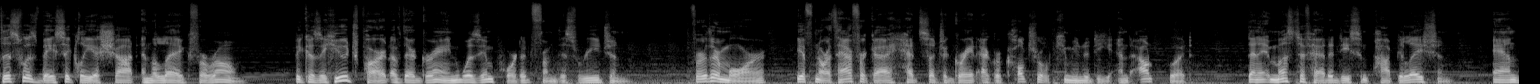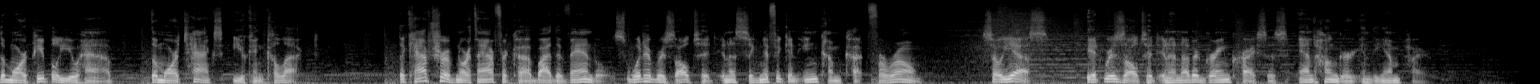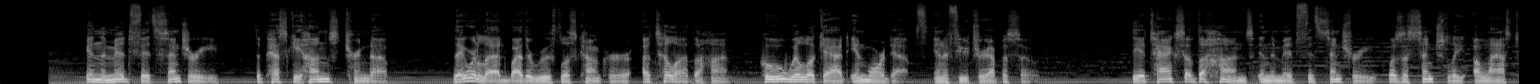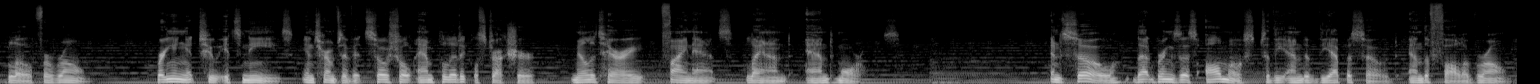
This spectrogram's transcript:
This was basically a shot in the leg for Rome, because a huge part of their grain was imported from this region. Furthermore, if North Africa had such a great agricultural community and output, then it must have had a decent population, and the more people you have, the more tax you can collect. The capture of North Africa by the Vandals would have resulted in a significant income cut for Rome. So, yes, it resulted in another grain crisis and hunger in the empire. In the mid 5th century, the pesky Huns turned up. They were led by the ruthless conqueror Attila the Hun, who we'll look at in more depth in a future episode. The attacks of the Huns in the mid 5th century was essentially a last blow for Rome bringing it to its knees in terms of its social and political structure, military, finance, land, and morals. And so, that brings us almost to the end of the episode and the fall of Rome.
